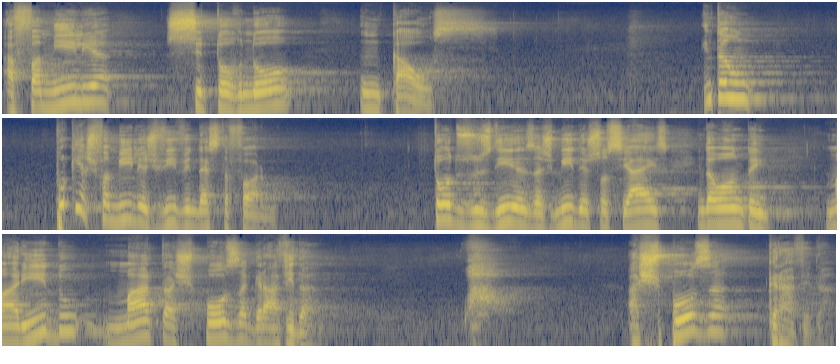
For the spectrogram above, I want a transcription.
A família se tornou um caos. Então, por que as famílias vivem desta forma? Todos os dias as mídias sociais, ainda ontem, marido mata a esposa grávida. A esposa grávida.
